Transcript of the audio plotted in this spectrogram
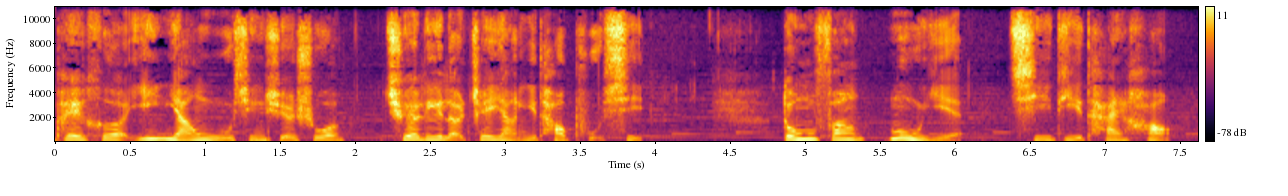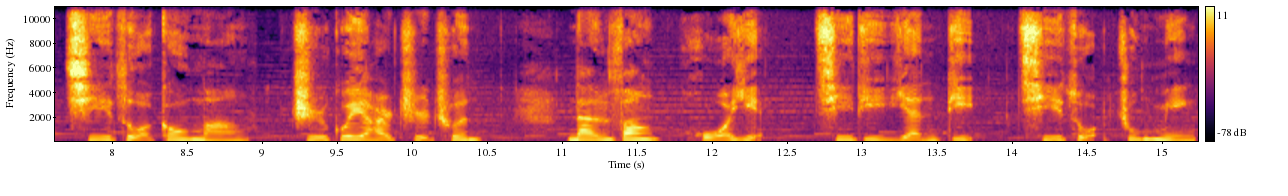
配合阴阳五行学说，确立了这样一套谱系：东方木也。其地太昊，其左勾芒，直归而至春；南方火也，其地炎帝，其左朱明，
